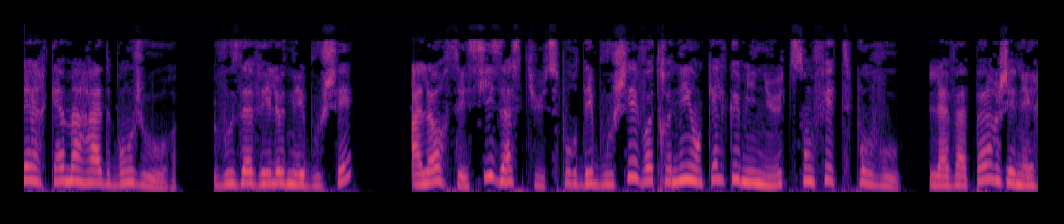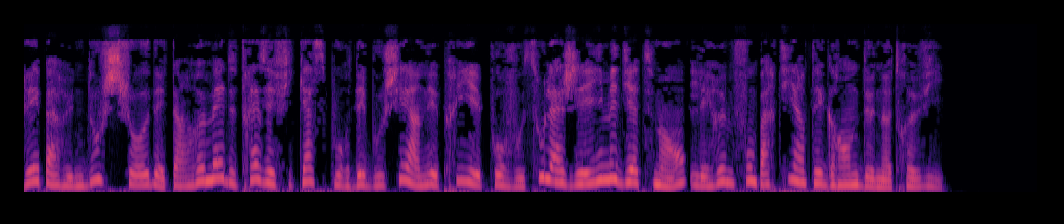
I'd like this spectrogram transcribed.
Chers camarades bonjour. Vous avez le nez bouché? Alors ces 6 astuces pour déboucher votre nez en quelques minutes sont faites pour vous. La vapeur générée par une douche chaude est un remède très efficace pour déboucher un nez pris et pour vous soulager immédiatement, les rhumes font partie intégrante de notre vie.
